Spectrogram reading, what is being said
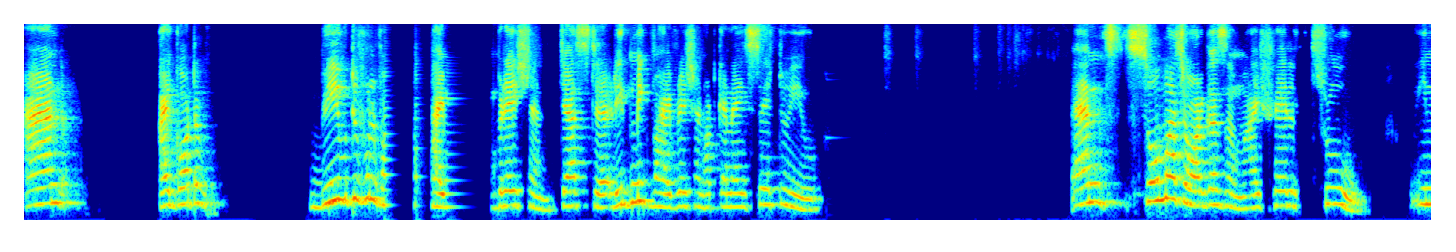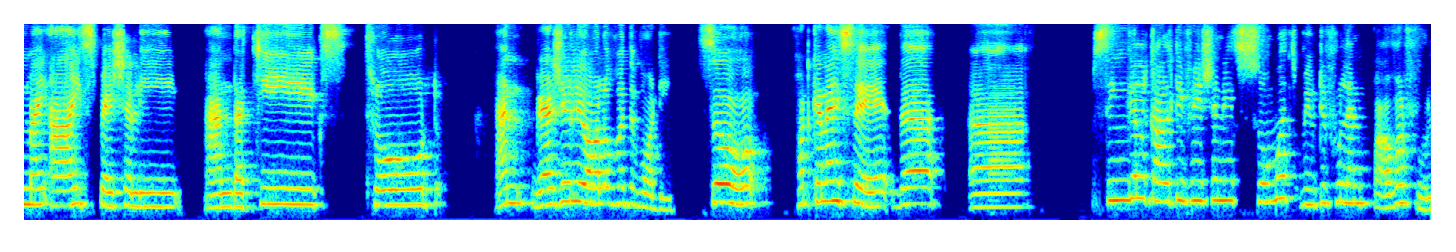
and I got a beautiful vibration, just rhythmic vibration. What can I say to you? And so much orgasm I felt through in my eyes, especially, and the cheeks, throat, and gradually all over the body. So, what can I say? The uh, single cultivation is so much beautiful and powerful.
